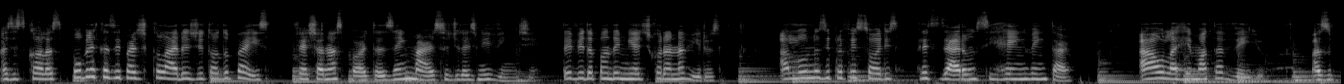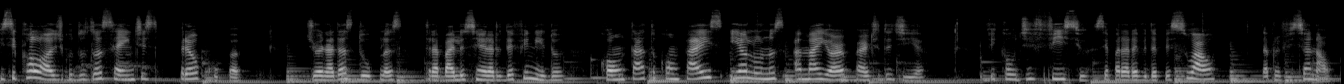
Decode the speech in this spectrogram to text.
As escolas públicas e particulares de todo o país fecharam as portas em março de 2020, devido à pandemia de coronavírus. Alunos e professores precisaram se reinventar. A aula remota veio, mas o psicológico dos docentes preocupa. Jornadas duplas, trabalho sem horário definido, contato com pais e alunos a maior parte do dia. Ficou difícil separar a vida pessoal da profissional.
